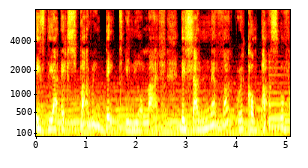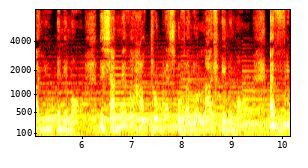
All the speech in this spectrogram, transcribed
is their expiring date in your life. They shall never recompense over you anymore. They shall never have progress over your life anymore. Every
